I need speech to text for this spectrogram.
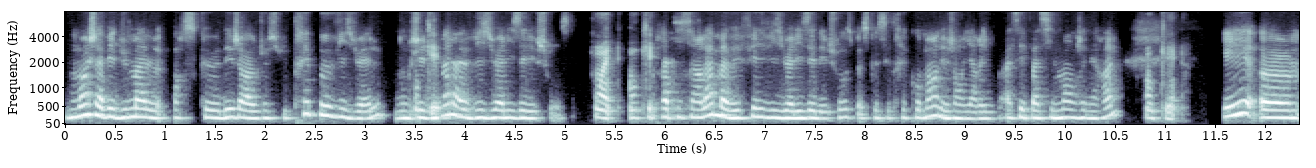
moi, j'avais du mal parce que déjà, je suis très peu visuelle, donc j'ai du mal à visualiser les choses. Ouais, ok. Ce praticien-là m'avait fait visualiser des choses parce que c'est très commun, les gens y arrivent assez facilement en général. Ok. Et euh,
